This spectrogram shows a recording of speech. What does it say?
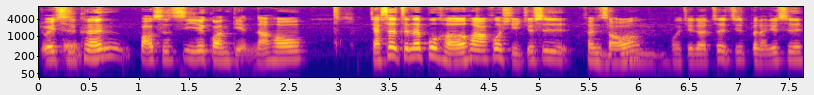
维持可能保持自己的观点，然后假设真的不合的话，或许就是分手我觉得这就本来就是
